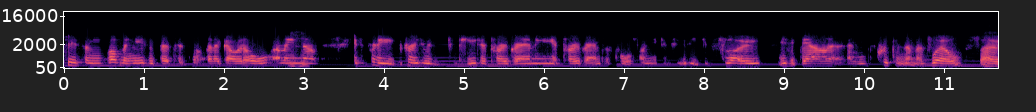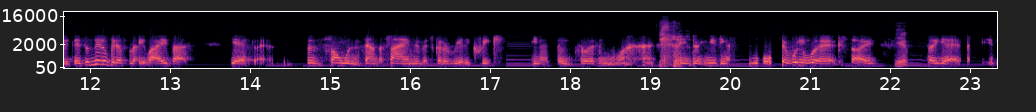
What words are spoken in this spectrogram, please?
choose some lovely music, but it's not going to go at all. I mean, Mhm. um, it's pretty crazy with computer programming. It programs, of course, on your computer. You can slow music down and quicken them as well. So there's a little bit of leeway, but yes, the song wouldn't sound the same if it's got a really quick, you know, beat to it, and you want and you're doing, using it to walk. It wouldn't work. So yeah, So yeah, it's,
